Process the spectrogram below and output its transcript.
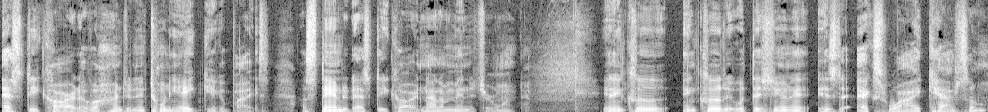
SD card of 128 gigabytes, a standard SD card, not a miniature one. It include included with this unit is the XY capsule,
